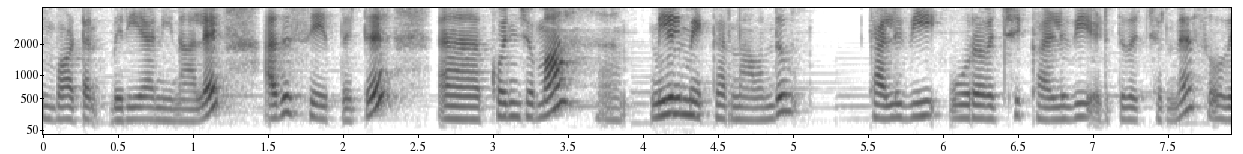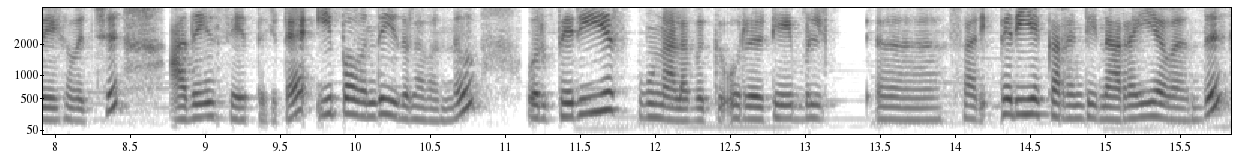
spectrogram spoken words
இம்பார்ட்டன்ட் பிரியாணினாலே. அதை சேர்த்துட்டு கொஞ்சமாக மீல் மேக்கர் நான் வந்து கழுவி ஊற வச்சு கழுவி எடுத்து வச்சுருந்தேன். ஸோ வேக வச்சு அதையும் சேர்த்துக்கிட்டேன். இப்போ வந்து இதில் வந்து ஒரு பெரிய ஸ்பூன் அளவுக்கு ஒரு டேபிள் சாரி பெரிய கரண்டி நிறைய வந்து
